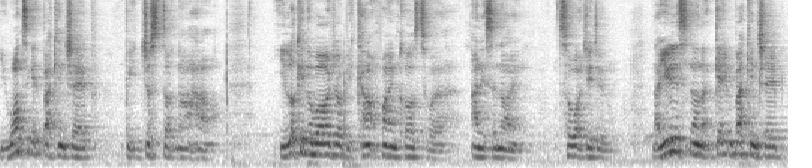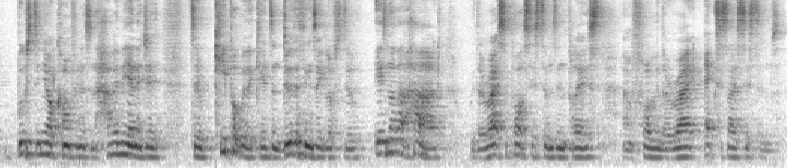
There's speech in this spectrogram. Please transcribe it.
You want to get back in shape, but you just don't know how. You look in the wardrobe, you can't find clothes to wear and it's annoying. So what do you do? Now you need to know that getting back in shape, boosting your confidence and having the energy to keep up with the kids and do the things that you love to do is not that hard with the right support systems in place and following the right exercise systems.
